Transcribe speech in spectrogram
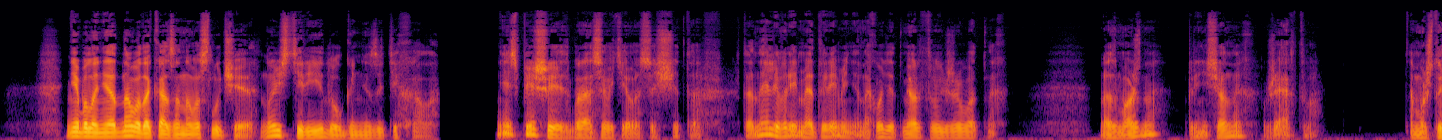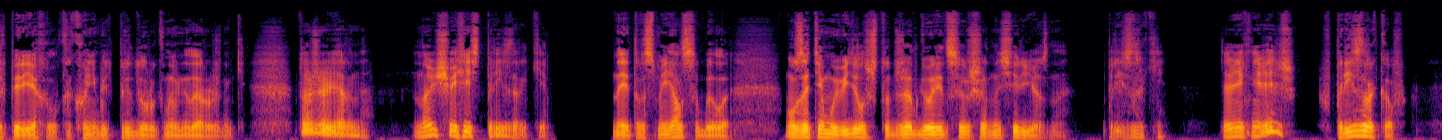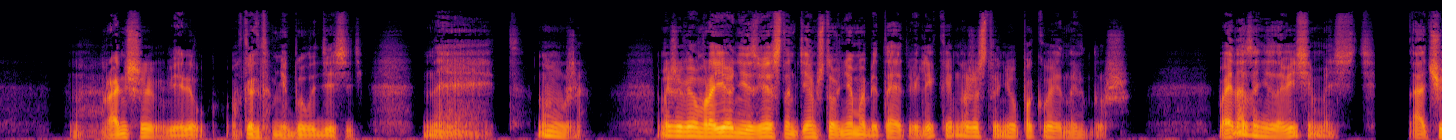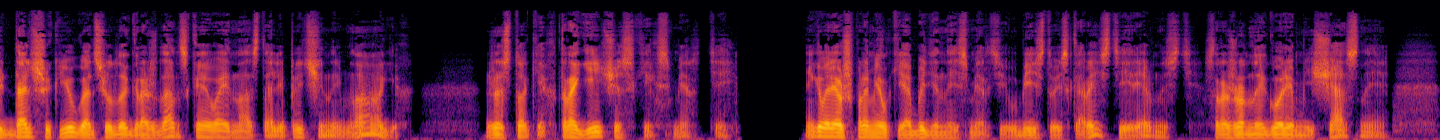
Не было ни одного доказанного случая, но истерия долго не затихала. Не спеши сбрасывать его со счетов. В тоннеле время от времени находят мертвых животных. Возможно, принесенных в жертву. А может, их переехал какой-нибудь придурок на внедорожнике. Тоже верно. Но еще есть призраки. Нейт рассмеялся было, но затем увидел, что Джет говорит совершенно серьезно. Призраки? Ты в них не веришь? В призраков? Раньше верил, когда мне было десять. Нейт, ну уже. Мы живем в районе, известном тем, что в нем обитает великое множество неупокоенных душ. Война за независимость, а чуть дальше к югу отсюда гражданская война стали причиной многих жестоких, трагических смертей. Не говоря уж про мелкие обыденные смерти, убийства из корысти и ревности, сраженные горем несчастные,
